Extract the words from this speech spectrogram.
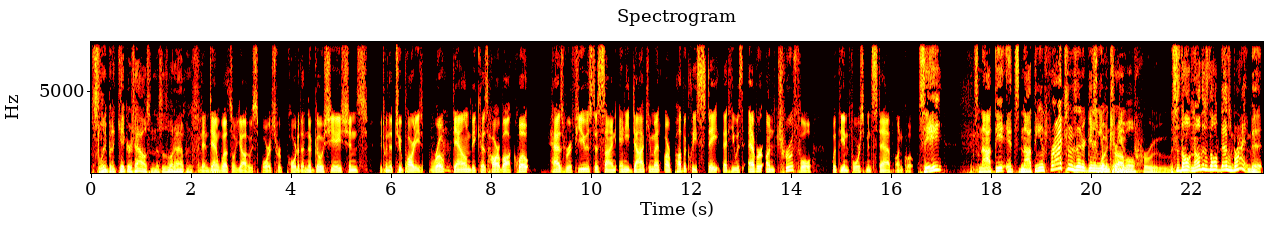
Sleep at a kicker's house, and this is what happens. And then Dan Wetzel Yahoo Sports reported that negotiations between the two parties broke down because Harbaugh, quote, has refused to sign any document or publicly state that he was ever untruthful with the enforcement staff, unquote. See? It's not the it's not the infractions that are getting him What in can you trouble. prove? This is the whole no, this is the whole Dez Bryant bit.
